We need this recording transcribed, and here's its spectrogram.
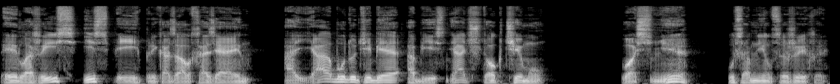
«Ты ложись и спи», — приказал хозяин, «а я буду тебе объяснять, что к чему». «Во сне?» — усомнился Жихарь.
